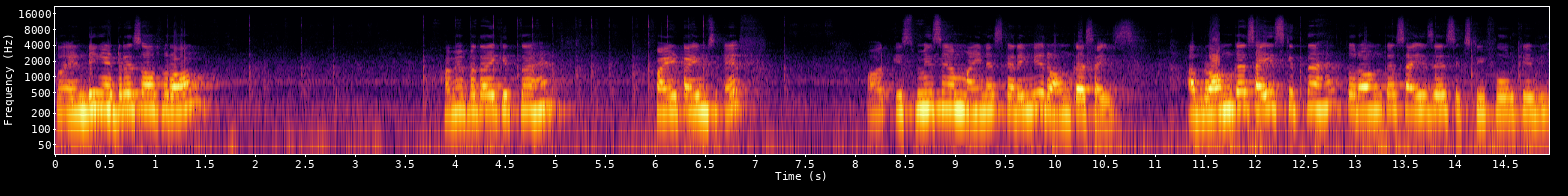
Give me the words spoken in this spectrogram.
तो एंडिंग एड्रेस ऑफ़ रोम हमें पता है कितना है? फाइव टाइम्स एफ़ और इसमें से हम माइनस करेंगे रोम का साइज़ अब रोम का साइज़ कितना है? तो रोम का साइज़ है 64 K B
